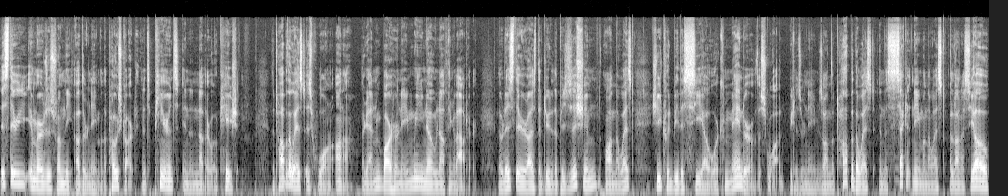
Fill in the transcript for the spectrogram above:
This theory emerges from the other name on the postcard and its appearance in another location. The top of the list is Huang Ana. Again, bar her name, we know nothing about her though it is theorized that due to the position on the list, she could be the CO or commander of the squad, because her name is on the top of the list, and the second name on the list, Alana Sio,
